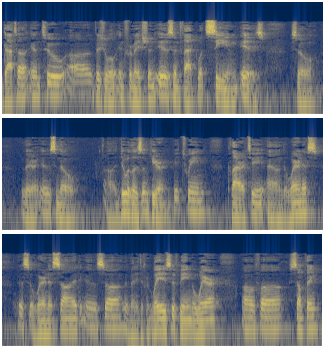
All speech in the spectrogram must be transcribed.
data into visual information is, in fact, what seeing is. So there is no uh, dualism here between clarity and awareness. This awareness side is uh, there are many different ways of being aware of uh, something,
